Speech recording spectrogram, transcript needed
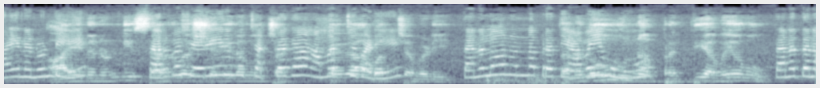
ఆయన నుండి సర్వ శరీరము చక్కగా అమర్చబడి తనలోనున్న ప్రతి అవయవము ప్రతి అవయవము తన తన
